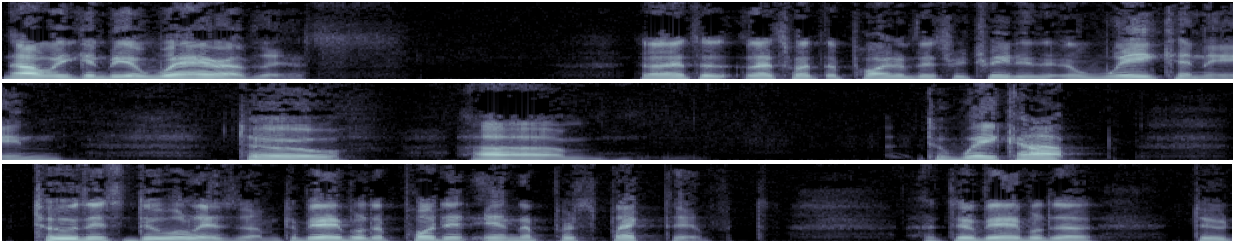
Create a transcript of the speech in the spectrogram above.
Now we can be aware of this. So that's a, that's what the point of this retreat is: awakening to um, to wake up to this dualism, to be able to put it in a perspective, to be able to to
